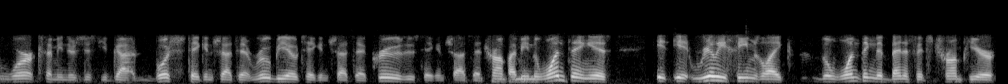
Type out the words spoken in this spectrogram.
works. I mean, there's just you've got Bush taking shots at Rubio, taking shots at Cruz, who's taking shots at Trump. I mean, the one thing is, it it really seems like the one thing that benefits Trump here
